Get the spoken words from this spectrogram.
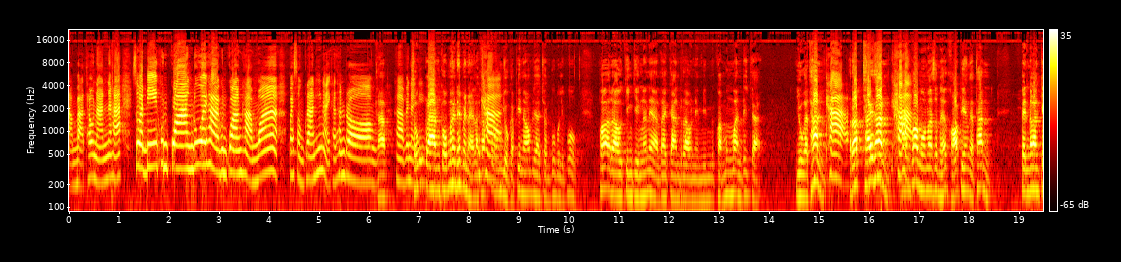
3 บาทเท่านั้นนะคะ สวัสดีคุณกวางด้วยค่ะ คุณกวางถามว่าไปสงกรานต์ที่ไหนคะท่านรองครับค่ะไปไหนสงดีกรานต์คงไม่ได้ไปไหนหรอกครับค่ะ คงอยู่กับพี่น้องประชาชนผู้บริโภค เพราะเราจริง ๆ แล้วเนี่ยรายการเราเนี่ยมีความมุ่งมั่นที่จะอยู่กับท่าน ค่ะ รับใช้ท่านค่ะนำข้อมูลมาเสนอขอเพียงแต่ท่าน เป็นกำลังใจ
